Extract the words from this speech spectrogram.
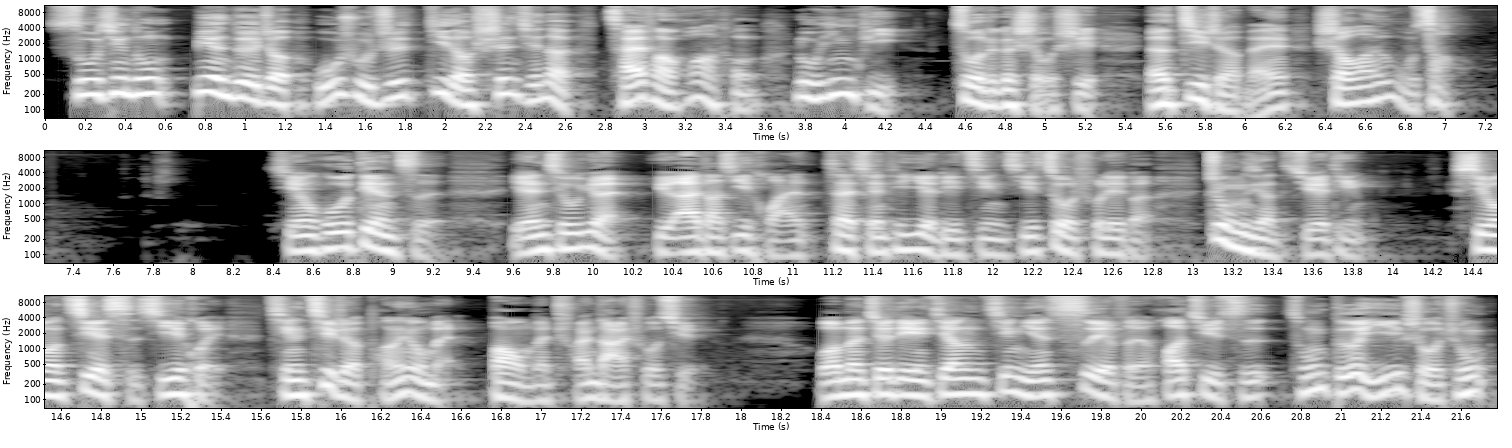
苏京东面对着无数只递到身前的采访话筒、录音笔，做了个手势，让记者们稍安勿躁。景湖电子研究院与爱达集团在前天夜里紧急做出了一个重要的决定。希望借此机会，请记者朋友们帮我们传达出去。我们决定将今年四月份花巨资从德仪手中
